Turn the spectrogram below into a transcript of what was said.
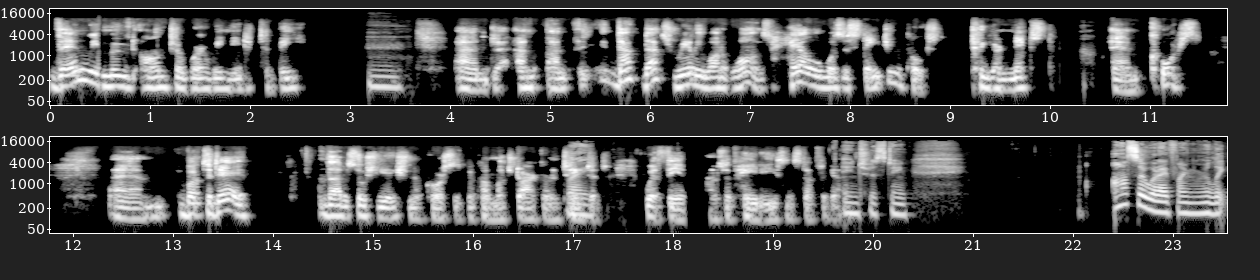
then we moved on to where we needed to be. Mm. And, and and that that's really what it was. Hell was a staging post to your next um, course. Um, but today, that association, of course, has become much darker and tainted right. with the influence of Hades and stuff like that. Interesting. Also, what I find really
